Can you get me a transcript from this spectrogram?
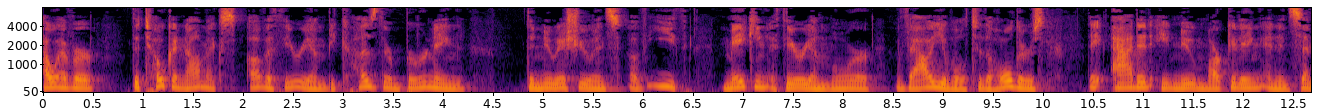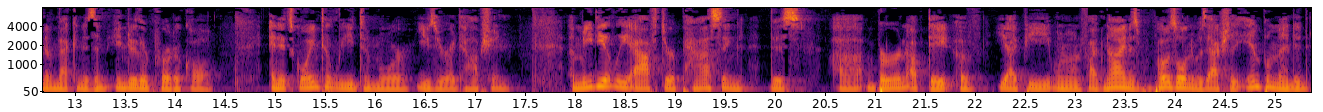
However, the tokenomics of Ethereum, because they're burning the new issuance of ETH, making Ethereum more valuable to the holders, they added a new marketing and incentive mechanism into their protocol, and it's going to lead to more user adoption. Immediately after passing this uh, burn update of EIP 1159 as a proposal and it was actually implemented,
